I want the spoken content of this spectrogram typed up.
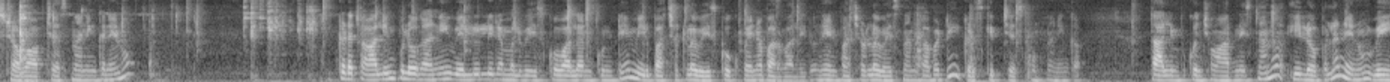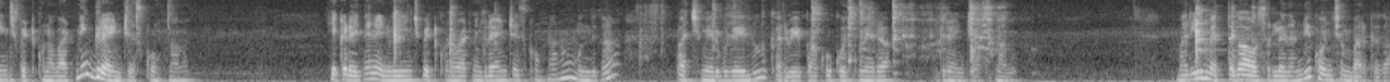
స్టవ్ ఆఫ్ చేస్తున్నాను ఇంకా నేను. ఇక్కడ తాలింపులో కానీ వెల్లుల్లి రెమ్మలు వేసుకోవాలనుకుంటే మీరు పచ్చట్లో వేసుకోకపోయినా పర్వాలేదు. నేను పచ్చడిలో వేస్తున్నాను కాబట్టి ఇక్కడ స్కిప్ చేసుకుంటున్నాను ఇంకా. తాలింపు కొంచెం ఆరనిస్తున్నాను. ఈ లోపల నేను వేయించి పెట్టుకున్న వాటిని గ్రైండ్ చేసుకుంటున్నాను. ఇక్కడైతే నేను వేయించి పెట్టుకున్న వాటిని గ్రైండ్ చేసుకుంటున్నాను. ముందుగా పచ్చిమిరపకాయలు కరివేపాకు కొత్తిమీర గ్రైండ్ చేస్తున్నాను. మరీ మెత్తగా అవసరం లేదండి కొంచెం బరకగా.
